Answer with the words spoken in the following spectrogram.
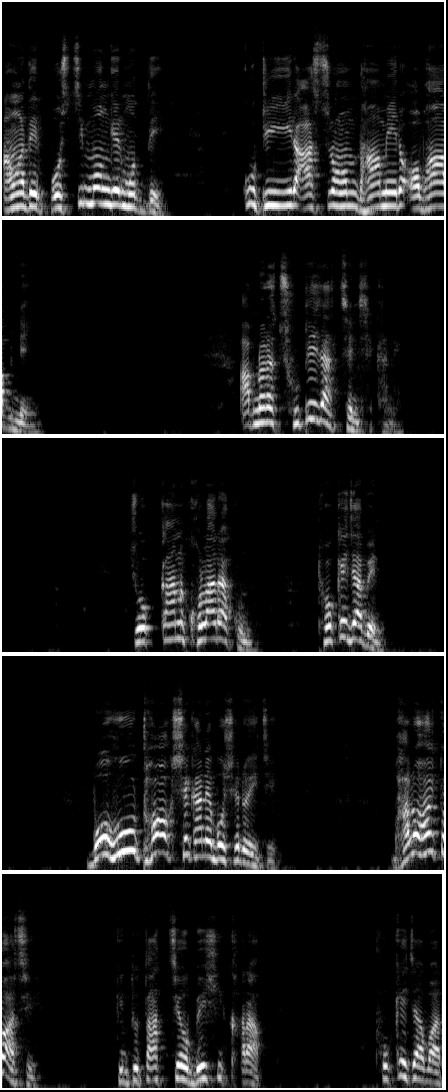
আমাদের পশ্চিমবঙ্গের মধ্যে কুটির আশ্রম, ধামের অভাব নেই। আপনারা ছুটে যাচ্ছেন সেখানে। চোখ কান খোলা রাখুন, ঠকে যাবেন। বহু ঠক সেখানে বসে রয়েছে। ভালো হয়তো আছে। কিন্তু তার চেয়েও বেশি খারাপ। ঠকে যাবার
